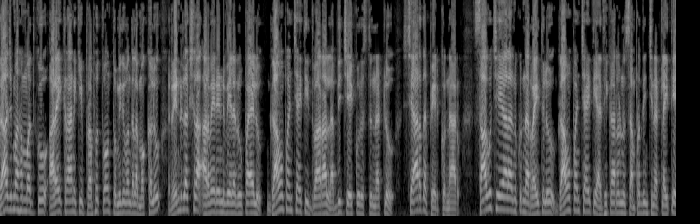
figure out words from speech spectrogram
రాజ్ మహమ్మద్కు అర ఎకరానికి ప్రభుత్వం తొమ్మిది వందల మొక్కలు రెండు లక్షల అరవై రెండు వేల రూపాయలు గ్రామ పంచాయతీ ద్వారా లబ్ధి చేకూరుస్తున్నట్లు శారద పేర్కొన్నారు. సాగు చేయాలనుకున్న రైతులు గ్రామ పంచాయతీ అధికారులను సంప్రదించినట్లయితే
